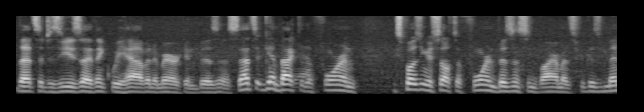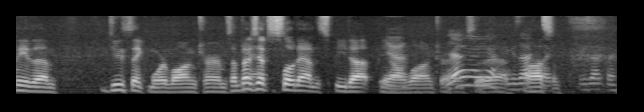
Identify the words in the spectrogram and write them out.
that's a disease I think we have in American business. That's again back yeah. to the foreign, exposing yourself to foreign business environments because many of them do think more long term. Sometimes yeah. you have to slow down to speed up, you yeah. know, long term. Yeah, so, yeah, exactly. Awesome. Exactly.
